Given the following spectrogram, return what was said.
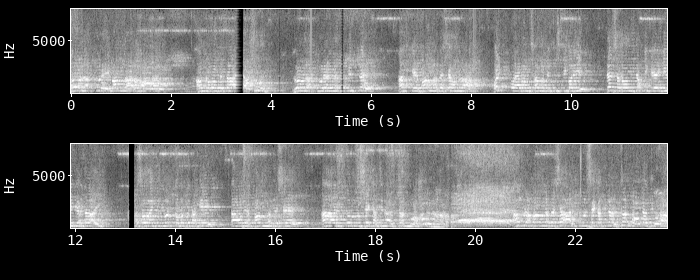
নৌলাখ এই বাংলার আমরা বলতে চাই, আসুন লড়াকুরের নেতৃত্বে আজকে বাংলাদেশে আমরা ঐক্য এবং সংহতি সৃষ্টি করি। দেশ এবং জাতিকে এগিয়ে দিয়ে আমরা সবাই যদি ঐক্যবদ্ধ থাকি, তাহলে বাংলাদেশে আর কোন শেখ হাসিনার জন্ম হবে না। আমরা বাংলাদেশে আর কোন শেখ হাসিনার জন্ম হতে দিব না।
